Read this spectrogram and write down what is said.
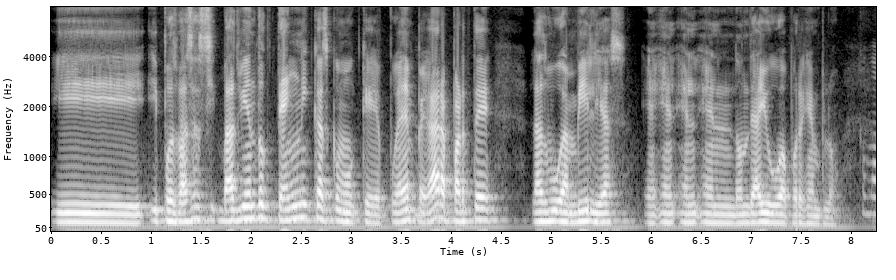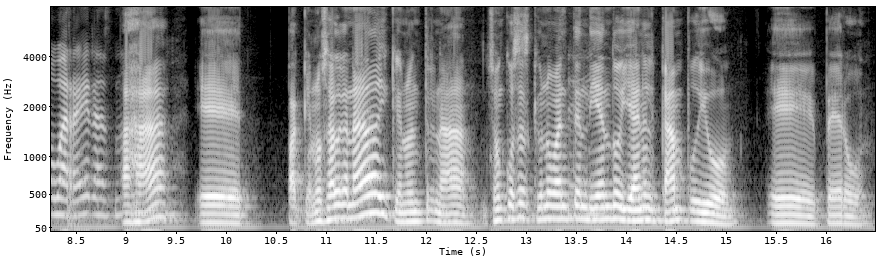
Y, y pues vas, vas viendo técnicas como que pueden pegar. Aparte, las bugambilias en, donde hay uva, por ejemplo. Como barreras, ¿no? Ajá, eh, para que no salga nada y que no entre nada. Son cosas que uno va entendiendo ya en el campo, digo, eh, pero,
